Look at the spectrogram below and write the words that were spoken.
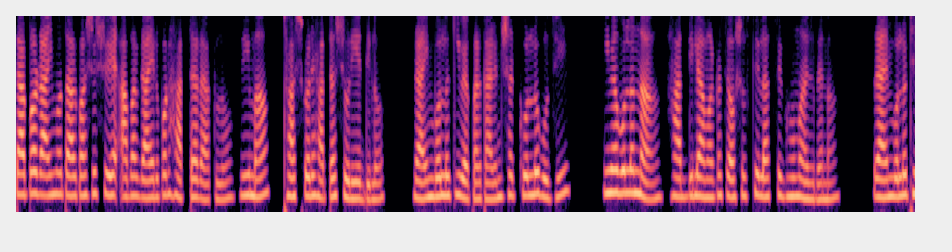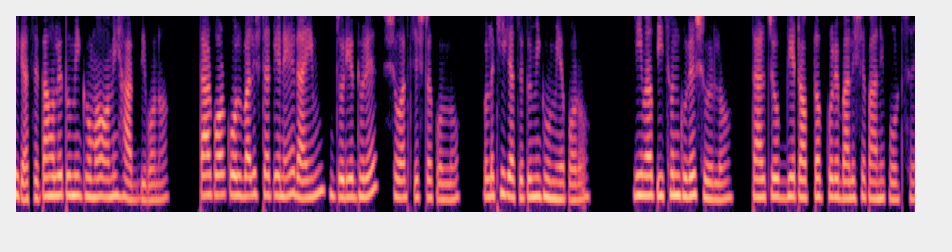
তারপর রাইমও তার পাশে শুয়ে আবার গায়ের উপর হাতটা রাখল। রিমা ঠাস করে হাতটা সরিয়ে দিল। রাইম বলল, কি ব্যাপার, কারেন্ট শার্ট করল বুঝি? রিমা বলল, না, হাত দিলে আমার কাছে অস্বস্তি লাগছে, ঘুম আসবে না। রাইম বলল, ঠিক আছে, তাহলে তুমি ঘুমাও, আমি হাত দিব না। তারপর কোলবালিশটা টেনে রাইম জড়িয়ে ধরে শোয়ার চেষ্টা করল। বলে ঠিক আছে, তুমি ঘুমিয়ে পড়ো। রিমা পিছন ঘুরে শুইল। তার চোখ দিয়ে টপ টপ করে বালিশে পানি পড়ছে।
